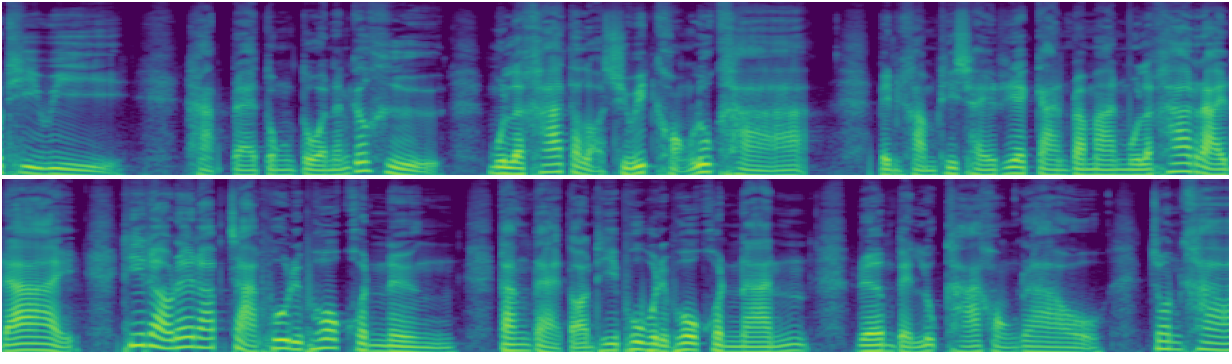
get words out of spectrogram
LTV หากแปลตรงตัวนั้นก็คือ มูลค่าตลอดชีวิตของลูกค้า เป็นคำที่ใช้เรียกการประมาณมูลค่ารายได้ ที่เราได้รับจากผู้บริโภคคนหนึ่ง ตั้งแต่ตอนที่ผู้บริโภคคนนั้น เริ่มเป็นลูกค้าของเรา จนเขา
